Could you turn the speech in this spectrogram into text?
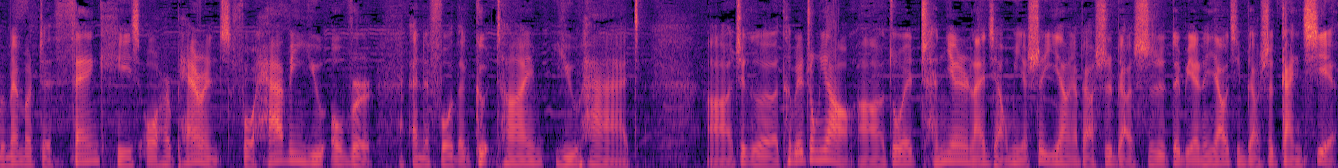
remember to thank his or her parents for having you over and for the good time you had. 啊，这个特别重要啊！作为成年人来讲，我们也是一样，要表示表示对别人的邀请表示感谢，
